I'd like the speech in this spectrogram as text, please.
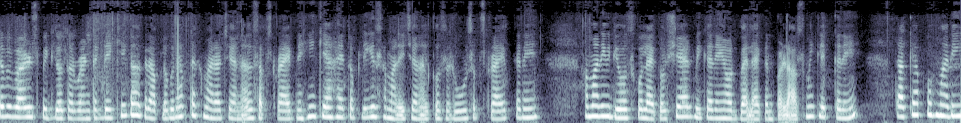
तो वर्ड्स वीडियो और तक देखिएगा। अगर आप लोगों ने अब तक हमारा चैनल सब्सक्राइब नहीं किया है तो प्लीज़ हमारे चैनल को ज़रूर सब्सक्राइब करें। हमारी वीडियोस को लाइक और शेयर भी करें और बेल आइकन पर लाजमी क्लिक करें, ताकि आपको हमारी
